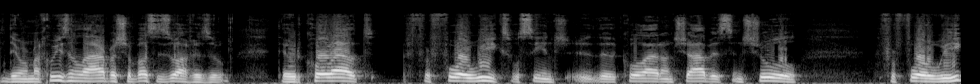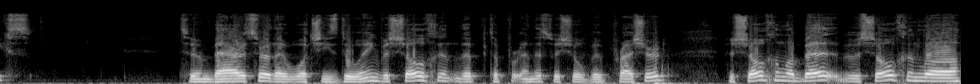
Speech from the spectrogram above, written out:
they were machrizin al Shabbos zuachizu. They would call out for four weeks. We'll see in the call out on Shabbos and Shul for four weeks to embarrass her that what she's doing. V'sholchen the to, and this way she'll be pressured. V'sholchen la v'sholchen la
